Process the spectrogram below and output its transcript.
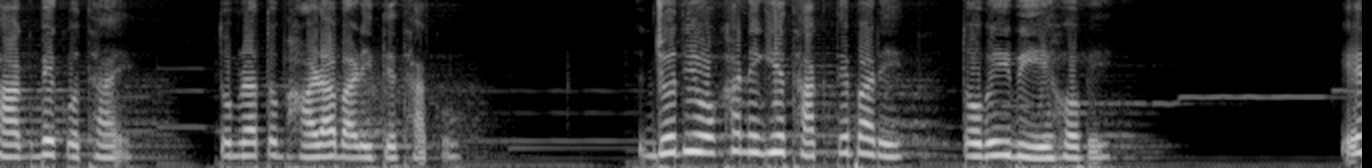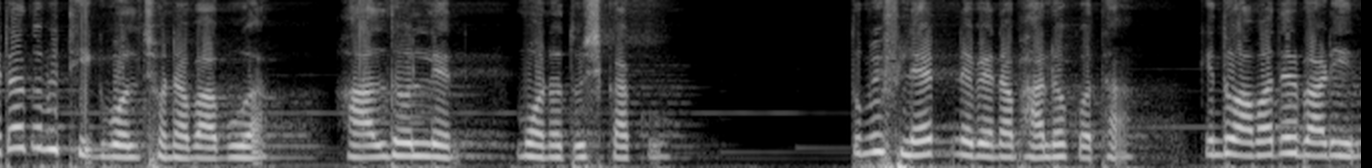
থাকবে কোথায়? তোমরা তো ভাড়া বাড়িতে থাকো। যদি ওখানে গিয়ে থাকতে পারে, তবেই বিয়ে হবে। এটা তুমি ঠিক বলছো না বাবুয়া। হাল ধরলেন মনতুষ কাকু। তুমি ফ্ল্যাট নেবে না ভালো কথা। কিন্তু আমাদের বাড়ির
